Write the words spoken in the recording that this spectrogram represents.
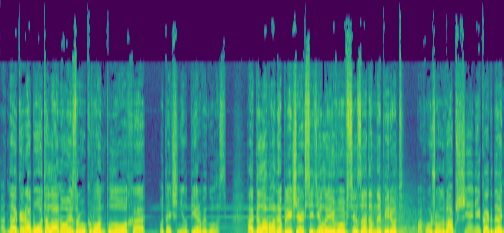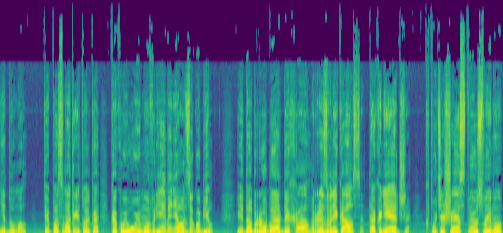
«Однако работало оно из рук вон плохо», — уточнил первый голос. «А голова на плечах сидела и вовсе задом наперед. Похоже, он вообще никогда не думал. Ты посмотри только, какую уйму времени он загубил. И добро бы отдыхал, развлекался. Так нет же. К путешествию своему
